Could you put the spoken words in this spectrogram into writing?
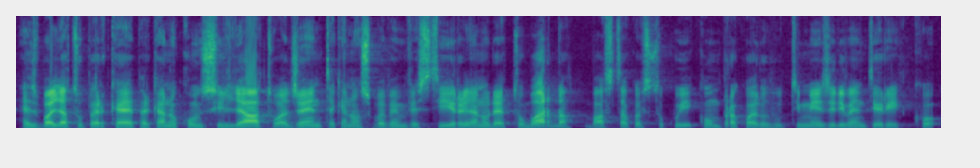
è sbagliato perché? Perché hanno consigliato a gente che non sapeva investire, gli hanno detto guarda, basta questo qui, compra quello tutti i mesi, diventi ricco.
